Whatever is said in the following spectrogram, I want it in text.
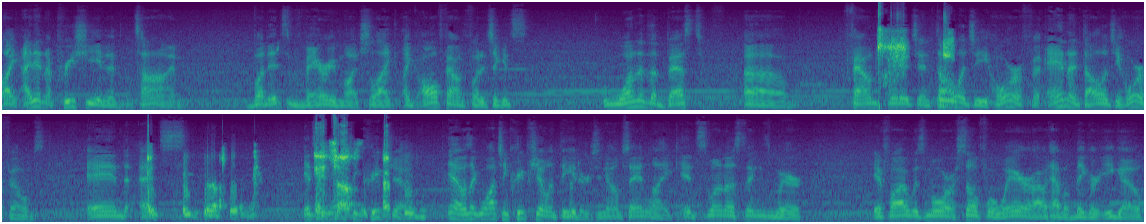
like I didn't appreciate it at the time, but it's very much like like all found footage. Like it's one of the best uh, found footage anthology horror fi- and anthology horror films, and it's It's like watching there. Creepshow. Yeah, it was like watching Creepshow in theaters. You know what I'm saying? Like it's one of those things where if I was more self-aware, I would have a bigger ego.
